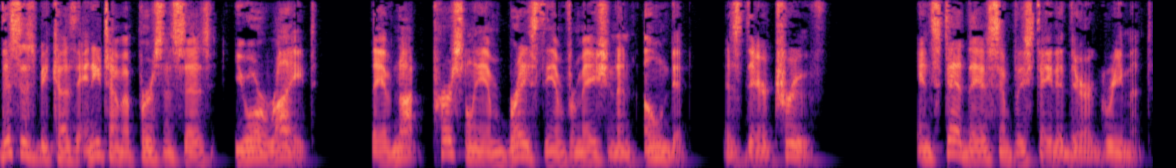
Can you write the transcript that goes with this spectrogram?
This is because anytime a person says you're right, they have not personally embraced the information and owned it as their truth. Instead, they have simply stated their agreement.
